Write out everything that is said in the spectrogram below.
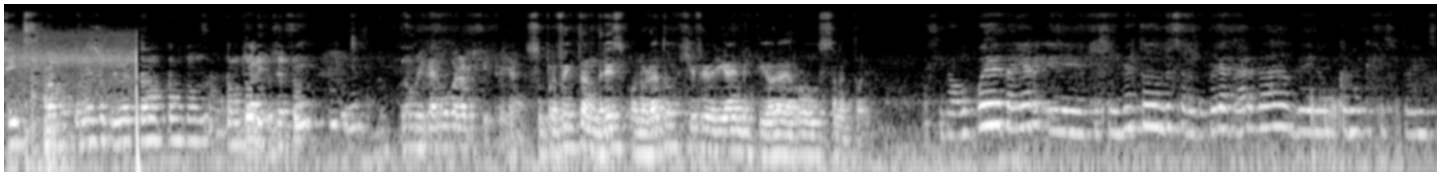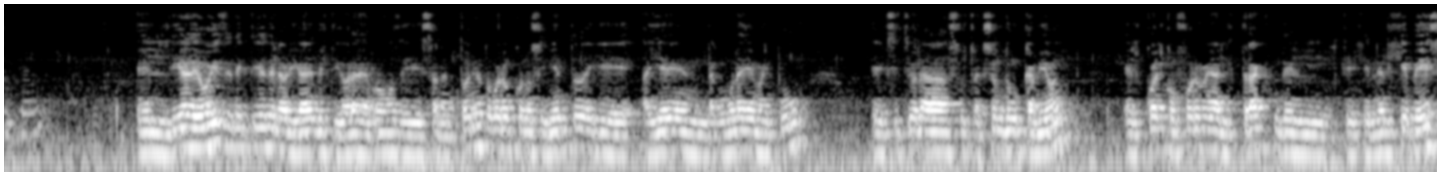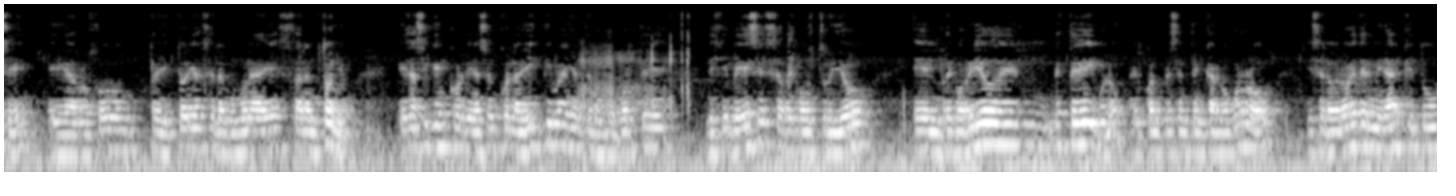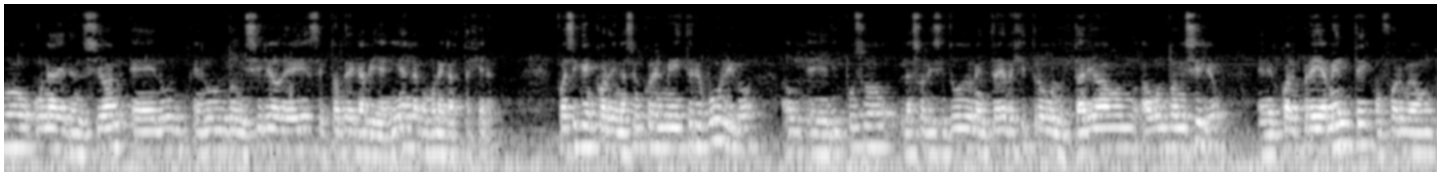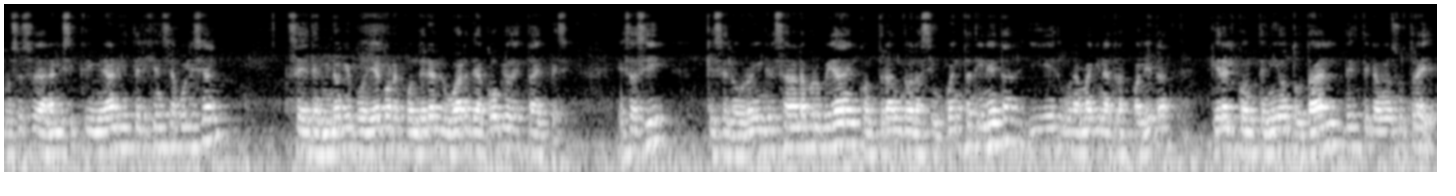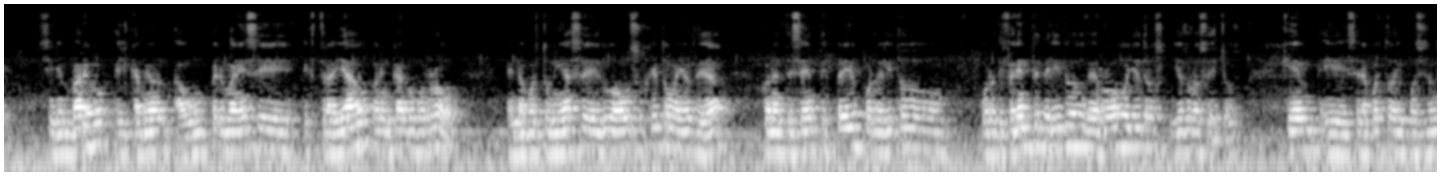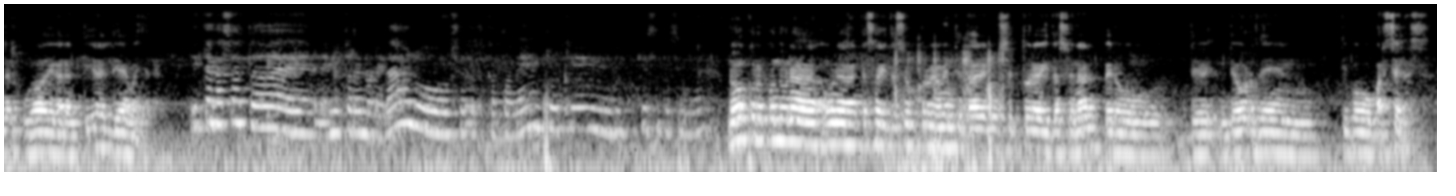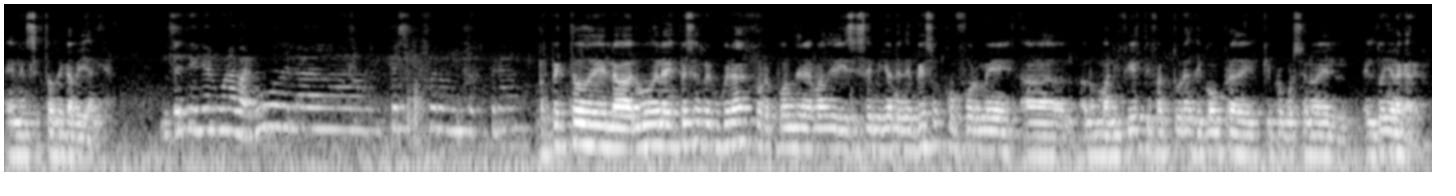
Sí, vamos con eso primero. Estamos, estamos, estamos todos listos, ¿cierto? Sí, Nombre y cargo para el registro, ¿ya? Subprefecto Andrés Honorato, jefe de brigada investigadora de robos San Antonio. Si nos puede detallar eh, el procedimiento donde se recupera carga de un camión que fue sustraído en Santiago. El día de hoy, detectives de la Brigada Investigadora de Robos de San Antonio tomaron conocimiento de que ayer en la comuna de Maipú existió la sustracción de un camión, el cual conforme al track del que genera el GPS eh, arrojó trayectorias en la comuna de San Antonio. Es así que en coordinación con la víctima y ante los reportes de GPS se reconstruyó el recorrido de este vehículo, el cual presenta encargo por robo, y se logró determinar que tuvo una detención en un, domicilio del sector de Capellanía en la comuna de Cartagena. Fue así que en coordinación con el Ministerio Público eh, dispuso la solicitud de una entrega de registro voluntario a un, a un domicilio, en el cual previamente, conforme a un proceso de análisis criminal e inteligencia policial, se determinó que podía corresponder al lugar de acopio de esta especie. Es así que se logró ingresar a la propiedad encontrando las 50 tinetas y una máquina traspaleta que era el contenido total de este camión sustraído. Sin embargo, el camión aún permanece extraviado con encargo por robo. En la oportunidad se detuvo a un sujeto mayor de edad con antecedentes previos por delitos, por diferentes delitos de robo y otros, y otros hechos, que eh, será puesto a disposición del juzgado de garantía el día de mañana. ¿Esta casa está en, en un terreno legal o campamento? ¿Qué, qué situación es? No corresponde a una, una casa habitación propiamente tal en un sector habitacional, pero de, de orden tipo parcelas en el sector de capellanía. ¿Y se tiene algún avalúo de las especies que fueron recuperadas? Respecto del avalúo de las especies recuperadas, corresponden a más de 16 millones de pesos conforme a, a los manifiestos y facturas de compra de- que proporcionó el, el dueño de la carga.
